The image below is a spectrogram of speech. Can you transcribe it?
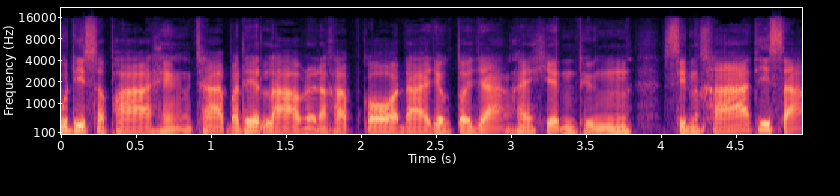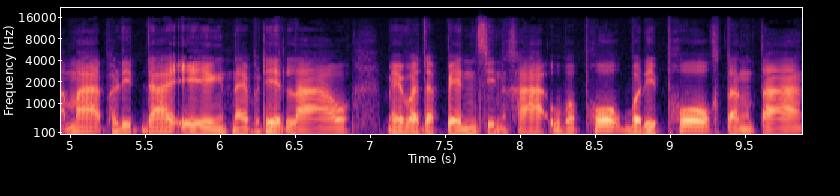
วุฒิสภาแห่งชาติประเทศลาวเนี่ยนะครับ ก็ได้ยกตัวอย่างให้เห็นถึงสินค้าที่สามารถผลิตได้เองในประเทศลาว ไม่ว่าจะเป็นสินค้าอุปโภคบริโภคต่าง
